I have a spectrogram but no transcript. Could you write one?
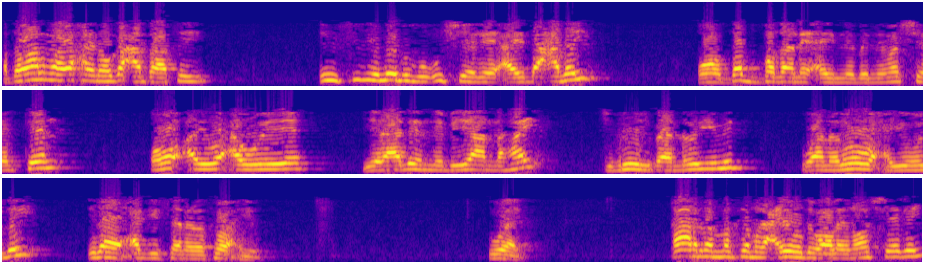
haddaba halkaa waxaa inooga caddaatay in sidii nebigu u sheegay ay dhacday oo dad badani ay nebinimo sheegteen oo ay waxa weeye yidhaahdeen nebiyaan nahay. Jibriil baa noo yimid waana loo waxyooday ilahay xaggiisana waa ka waxyood way. Qaarna marka magacyadoodi waa laynoo sheegay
